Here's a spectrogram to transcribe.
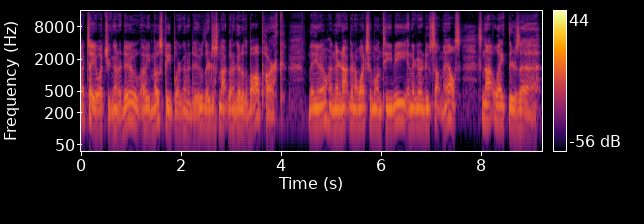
I tell you what you're going to do. I mean, most people are going to do. They're just not going to go to the ballpark, you know, and they're not going to watch them on TV, and they're going to do something else. It's not like there's a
